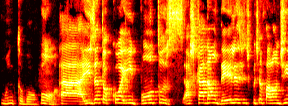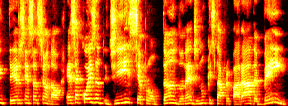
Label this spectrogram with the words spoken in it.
Muito bom. Bom, a Isa tocou aí em pontos, acho que cada um deles a gente podia falar um dia inteiro, sensacional. Essa coisa de ir se aprontando, né, de nunca estar preparado, é bem,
